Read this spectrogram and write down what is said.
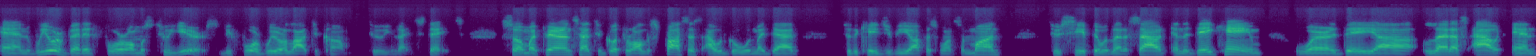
And we were vetted for almost two years before we were allowed to come to the United States. So my parents had to go through all this process. I would go with my dad to the KGB office once a month to see if they would let us out. And the day came where they uh, let us out. And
